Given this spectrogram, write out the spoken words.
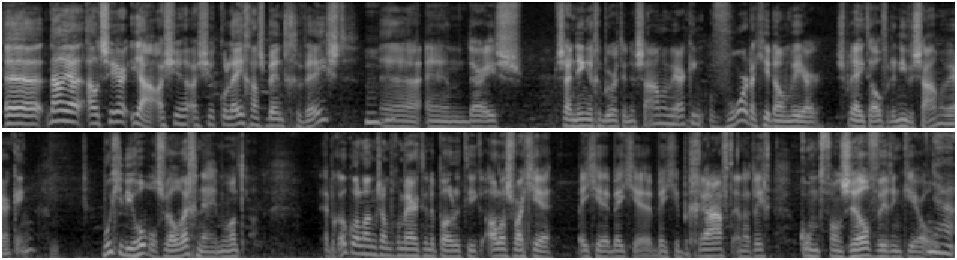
Eh, nou ja, oud-zeer, ja, als je, als je collega's bent geweest eh, en er is, zijn dingen gebeurd in de samenwerking, voordat je dan weer spreekt over de nieuwe samenwerking, moet je die hobbels wel wegnemen. Want heb ik ook wel langzaam gemerkt in de politiek. Alles wat je een beetje, beetje, beetje begraaft en dat ligt, komt vanzelf weer een keer op. Ja, Ja,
